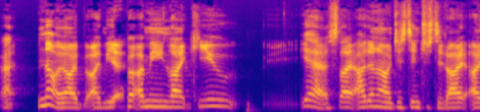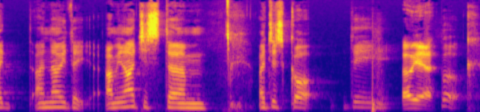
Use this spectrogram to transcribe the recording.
uh, no, I, I mean, Yeah. but I mean, like you, yeah. It's like I don't know. I'm just interested. I, I, I know that. I mean, I just, um, I just got the Oh yeah. book,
